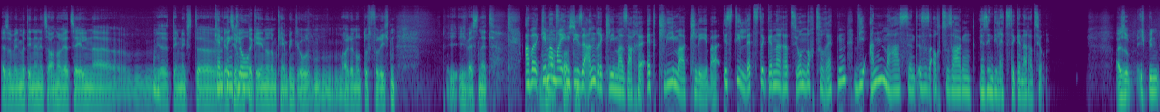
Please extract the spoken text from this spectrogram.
Also wenn wir denen jetzt auch noch erzählen, äh, mhm. demnächst äh, werden sie untergehen und am Campingklo eure Notdurft verrichten, ich weiß nicht. Aber gehen wir mal in diese andere Klimasache. Ed Klimakleber. Ist die letzte Generation noch zu retten? Wie anmaßend ist es auch zu sagen, wir sind die letzte Generation? Also ich bin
